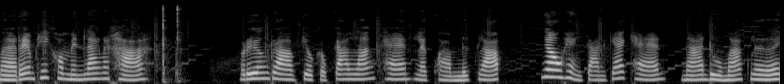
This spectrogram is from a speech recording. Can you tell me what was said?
มาเริ่มที่คอมเมนต์แรกนะคะ เรื่องราวเกี่ยวกับการล้างแค้นและความลึกลับ เงาแห่งการแก้แค้น น่าดูมากเลย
